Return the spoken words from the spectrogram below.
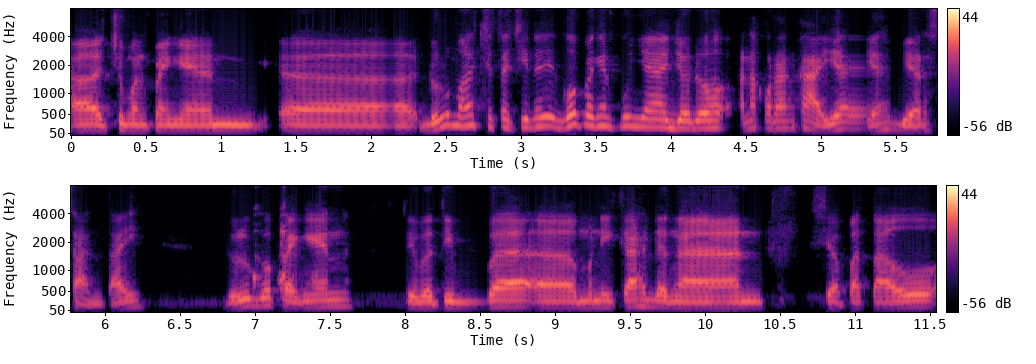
uh, cuman pengen uh, dulu malah cita-citanya gue pengen punya jodoh anak orang kaya ya biar santai. Dulu gue pengen tiba-tiba uh, menikah dengan siapa tahu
